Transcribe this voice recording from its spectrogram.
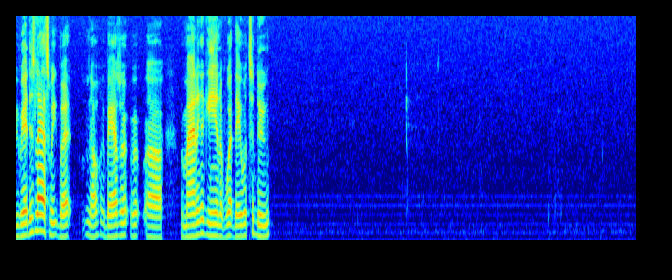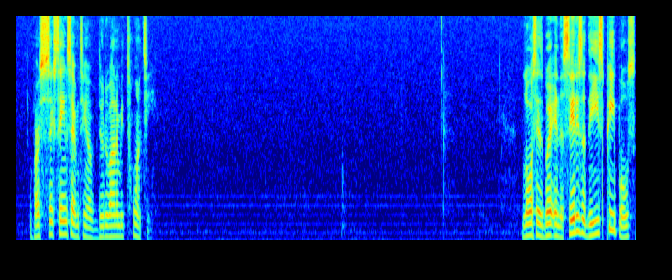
We read this last week, but you know, it bears uh, reminding again of what they were to do. verse 16 17 of Deuteronomy 20. Lord says, But in the cities of these peoples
